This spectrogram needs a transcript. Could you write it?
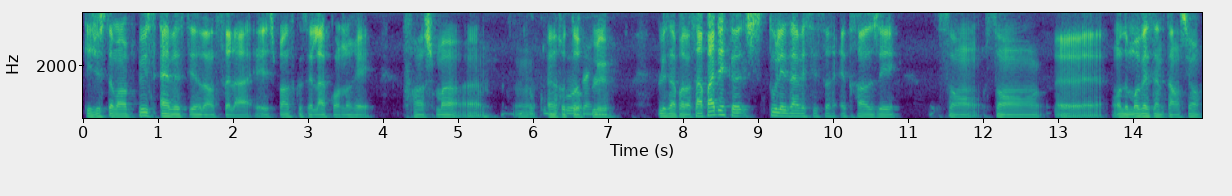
qui justement puissent investir dans cela. Et je pense que c'est là qu'on aurait franchement euh, un retour plus, plus important. Ça ne veut pas dire que tous les investisseurs étrangers sont, sont, euh, ont de mauvaises intentions,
